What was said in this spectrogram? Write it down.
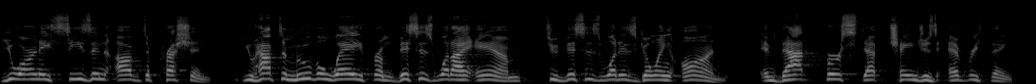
You are in a season of depression. You have to move away from this is what I am to this is what is going on. And that first step changes everything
